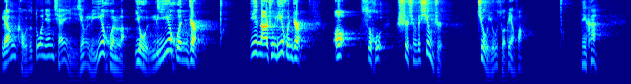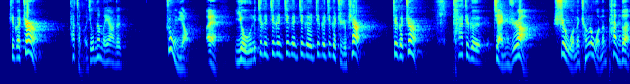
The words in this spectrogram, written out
两口子多年前已经离婚了，有离婚证。一拿出离婚证，哦，似乎事情的性质就有所变化。你看，这个证它怎么就那么样的重要？哎，有了这个这个这个这个这个这个纸片这个证它这个简直啊，是我们成了我们判断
